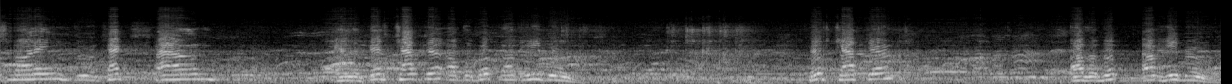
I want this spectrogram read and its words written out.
Morning to a text found in the fifth chapter of the book of Hebrews. Fifth chapter of the book of Hebrews.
